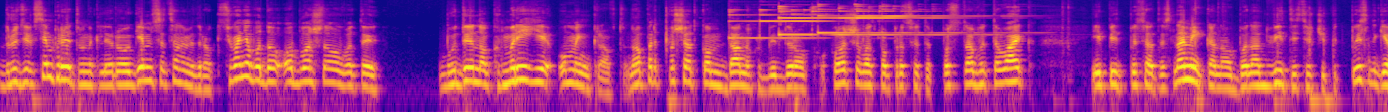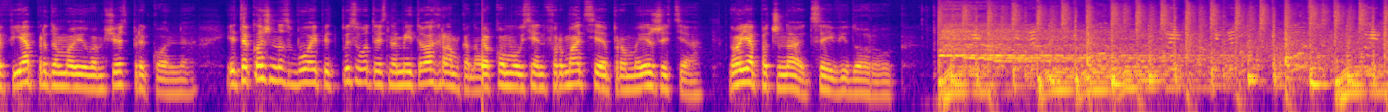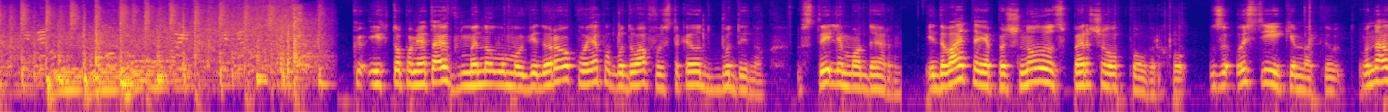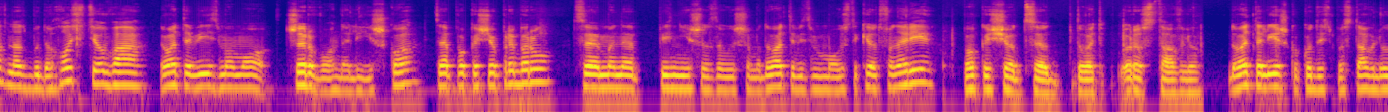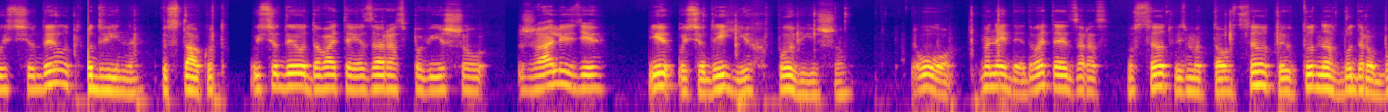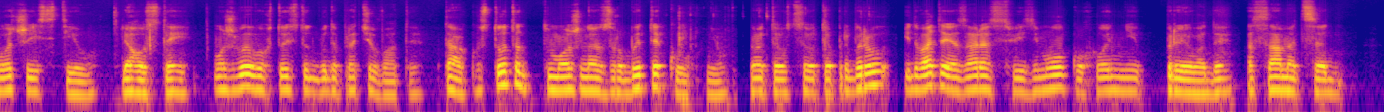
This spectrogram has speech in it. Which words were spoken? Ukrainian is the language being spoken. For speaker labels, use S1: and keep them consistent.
S1: Друзі, всім привіт, ви на Геймс, це новий. Сьогодні буду облаштовувати будинок мрії у Майнкрафт. Ну а перед початком даного відроку хочу вас попросити поставити лайк і підписатись на мій канал, бо на 2000 підписників я придумаю вам щось прикольне. І також не забувай підписуватись на мій телеграм-канал, в якому вся інформація про моє життя. Ну а я починаю цей відеоролик. І хто пам'ятає, в минулому відеороку я побудував ось такий от будинок в стилі модерн. І давайте я почну з першого поверху. З ось цієї кімнати. Вона в нас буде гостьова. Давайте візьмемо червоне ліжко. Це поки що приберу. Це ми не пізніше залишимо. Давайте візьмемо ось такі от фонарі. Поки що це давайте розставлю. Давайте ліжко кудись поставлю ось сюди, от подвійне. Ось так от. Ось сюди, от давайте я зараз повішу жалюзі і ось сюди їх повішу. О, в мене ідея. Давайте я зараз оце от візьму та оце от, і тут у нас буде робочий стіл для гостей. Можливо, хтось тут буде працювати. Так, ось тут можна зробити кухню. Давайте оце от я приберу. І давайте я зараз візьму кухонні прилади. А саме це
